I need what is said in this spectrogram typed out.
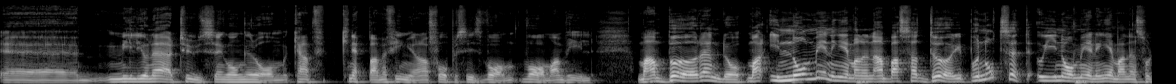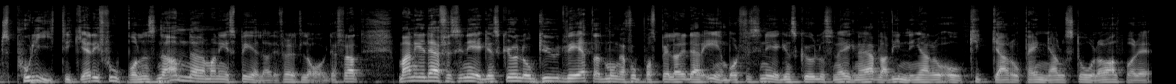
Eh, miljonär tusen gånger om, kan knäppa med fingrarna och få precis vad, vad man vill. Man bör ändå, man, i någon mening är man en ambassadör, på något sätt och i någon mening är man en sorts politiker i fotbollens namn när man är spelare för ett lag. Därför att man är där för sin egen skull och Gud vet att många fotbollsspelare är där enbart för sin egen skull och sina egna jävla vinningar och, och kickar och pengar och stålar och allt vad det är.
